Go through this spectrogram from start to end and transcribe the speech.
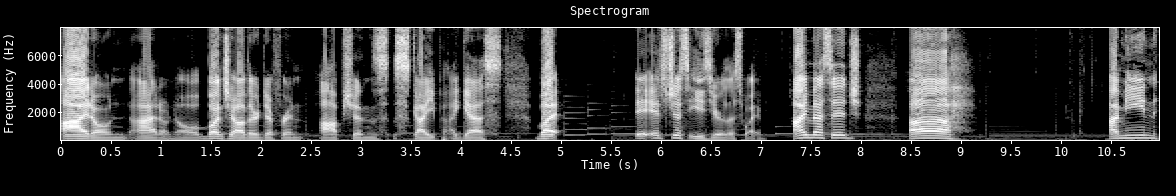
I don't I don't know. A bunch of other different options Skype I guess. But it's just easier this way. iMessage uh I mean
